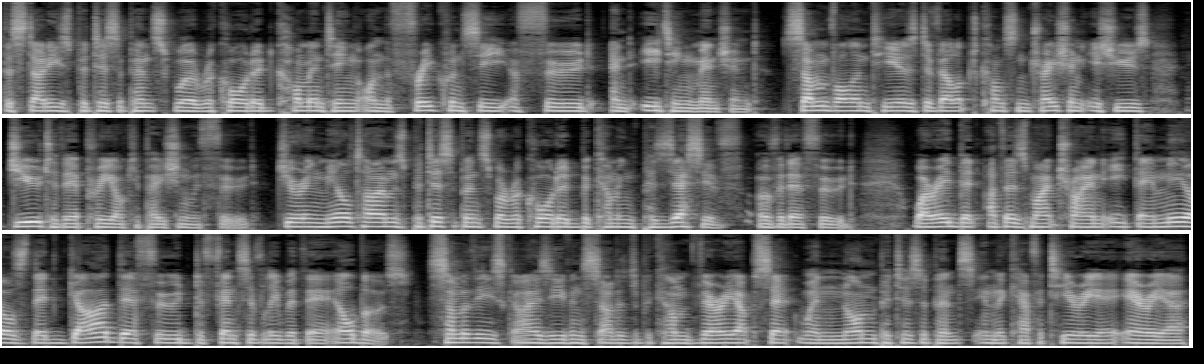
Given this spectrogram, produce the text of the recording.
the study's participants were recorded commenting on the frequency of food and eating mentioned. Some volunteers developed concentration issues due to their preoccupation with food. During mealtimes, participants were recorded becoming possessive over their food. Worried that others might try and eat their meals, they'd guard their food defensively with their elbows. Some of these guys even started to become very upset when non participants in the cafeteria area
